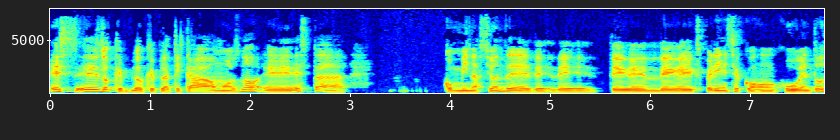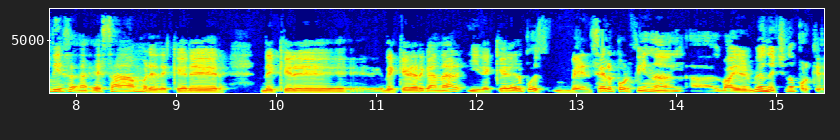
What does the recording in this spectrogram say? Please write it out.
es, es, lo que lo que platicábamos, ¿no? Eh, esta combinación de, de, de, experiencia con juventud y esa, esa hambre de querer, de querer, de querer ganar y de querer pues vencer por fin al, al Bayern Múnich, ¿no? Porque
